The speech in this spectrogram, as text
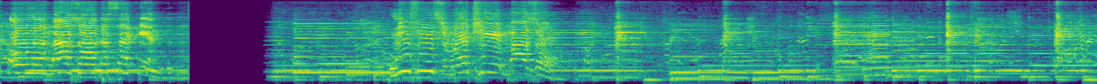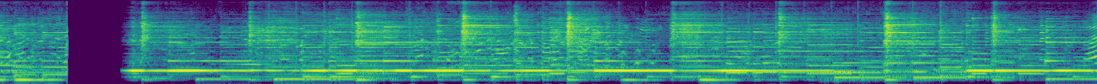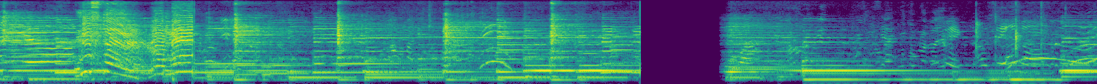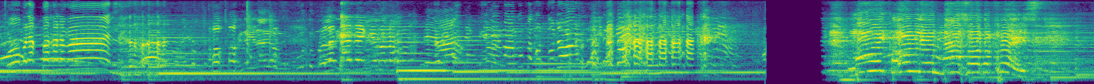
Mark Ole II. Mrs. Reggie Mazo. Mark Ole Mazo the first,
